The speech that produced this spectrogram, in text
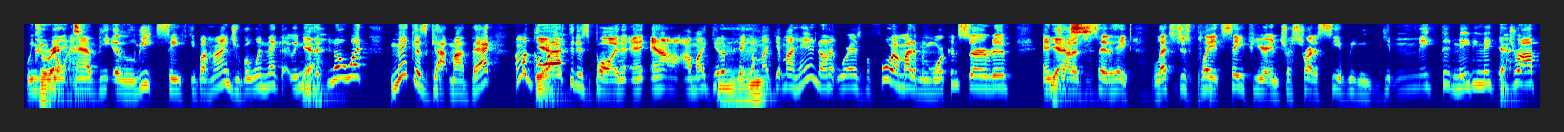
when Correct. you don't have the elite safety behind you. But when that guy, when yeah. you you know what, Minkah's got my back. I'm gonna go yeah. after this ball, and, and, and I, I, might get a mm-hmm. pick. I mm-hmm. might get my hand on it. Whereas before, I might have been more conservative and yes. try to say, hey, let's just play it safe here and just try to see if we can get make the maybe make the drop,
